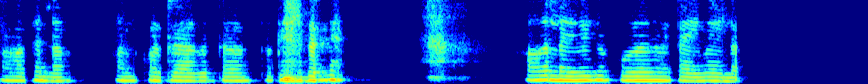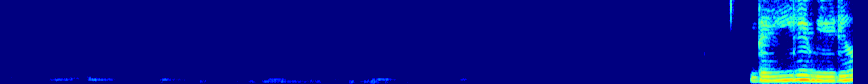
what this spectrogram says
ಆಗಲ್ಲ. ಅಂದ್ಕೊಂಡ್ರೆ ಆಗುತ್ತಾ ಅಂತ ಕೇಳಿದ್ರೆ. ಅವ್ರ ಲೈವಿಗೆ ಕೂರೋ ಟೈಮೇ ಇಲ್ಲ. ಡೈಲಿ ವಿಡಿಯೋ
